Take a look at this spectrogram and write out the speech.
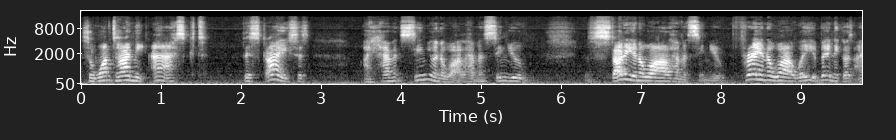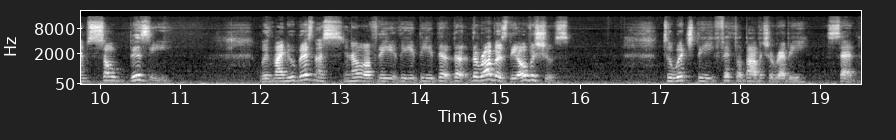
So one time he asked this guy, he says, I haven't seen you in a while. I haven't seen you study in a while. Haven't seen you pray in a while. Where you been? He goes, I'm so busy with my new business, you know, of the, the, the, the, the, the rubbers, the overshoes. To which the fifth Lubavitcher Rebbe said,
